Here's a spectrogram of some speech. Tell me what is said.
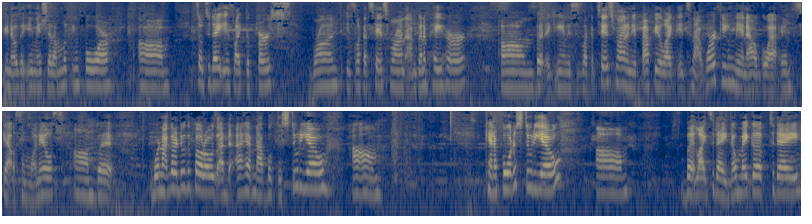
you know, the image that I'm looking for. Um, so today is like the first run. It's like a test run. I'm going to pay her. Um, but again, this is like a test run. And if I feel like it's not working, then I'll go out and scout someone else. Um, but we're not going to do the photos. I, I, have not booked a studio. Um, can't afford a studio. Um, but like today, no makeup today.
